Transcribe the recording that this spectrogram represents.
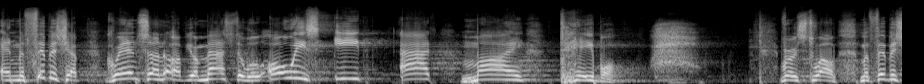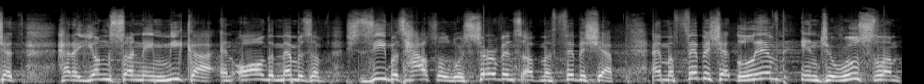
and Mephibosheth, grandson of your master, will always eat at my table. Verse 12 Mephibosheth had a young son named Micah, and all the members of Ziba's household were servants of Mephibosheth. And Mephibosheth lived in Jerusalem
